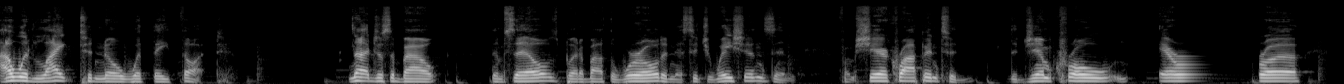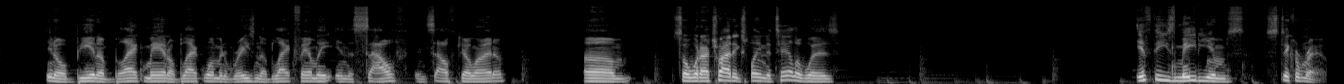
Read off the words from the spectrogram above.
I would like to know what they thought, not just about themselves, but about the world and their situations, and from sharecropping to the Jim Crow era you know, being a black man or black woman raising a black family in the South, in South Carolina. Um, so what I tried to explain to Taylor was if these mediums stick around,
